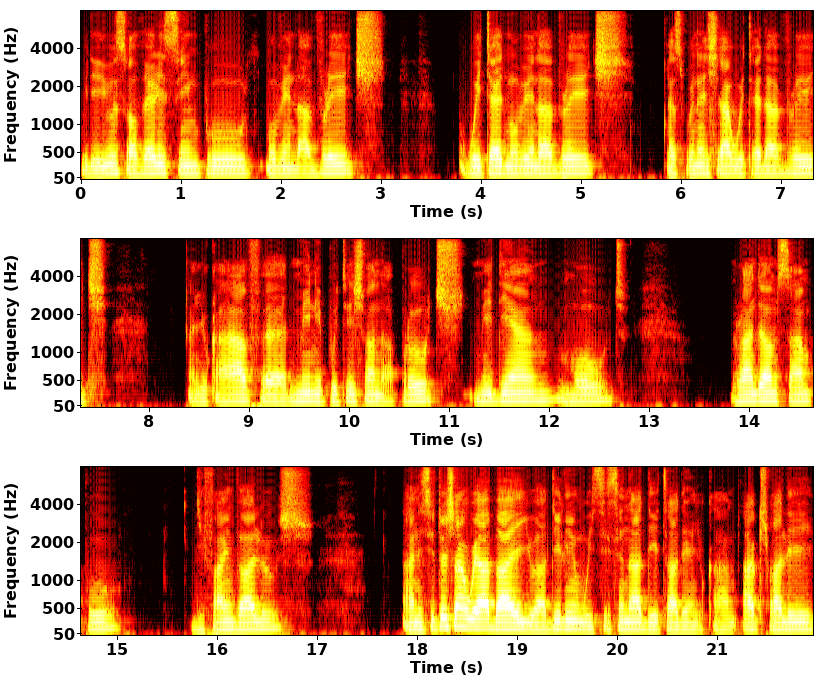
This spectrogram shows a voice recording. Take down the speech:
with the use of very simple moving average, weighted moving average, exponential weighted average. And you can have a mean imputation approach, median, mode, random sample, define values, and a situation whereby you are dealing with seasonal data, then you can actually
